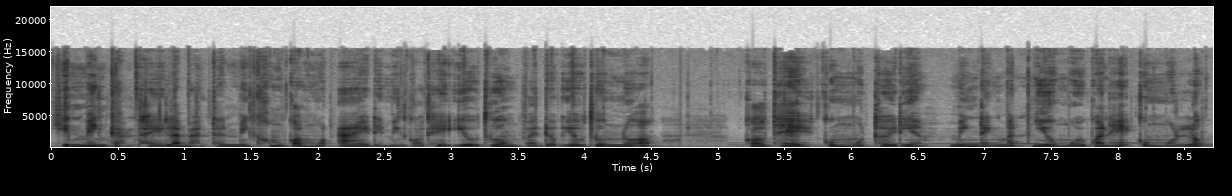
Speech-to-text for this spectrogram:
khiến mình cảm thấy là bản thân mình không còn một ai để mình có thể yêu thương và được yêu thương nữa có thể cùng một thời điểm mình đánh mất nhiều mối quan hệ cùng một lúc,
